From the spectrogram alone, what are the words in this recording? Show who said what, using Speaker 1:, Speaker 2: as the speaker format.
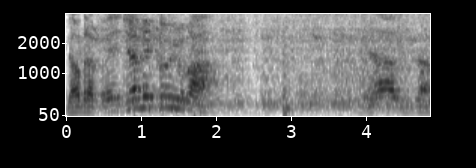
Speaker 1: Dobra, to jedziemy kurwa! Jazda!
